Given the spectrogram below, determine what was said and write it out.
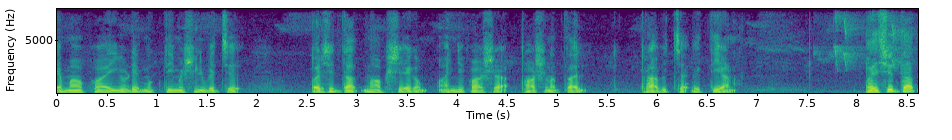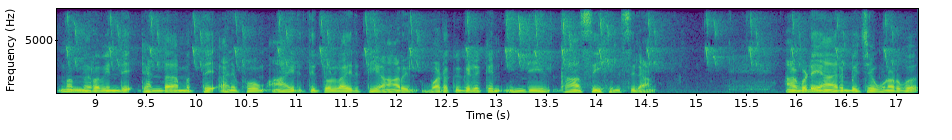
രമാഭായിയുടെ മുക്തി മിഷനിൽ വെച്ച് പരിശുദ്ധാത്മാഭിഷേകം അന്യഭാഷ ഭാഷണത്താൽ പ്രാപിച്ച വ്യക്തിയാണ്. പരിശുദ്ധാത്മ നിറവിന്റെ രണ്ടാമത്തെ അനുഭവം ആയിരത്തി തൊള്ളായിരത്തി ആറിൽ വടക്കു കിഴക്കൻ ഇന്ത്യയിൽ കാസി ഹിൽസിലാണ്. അവിടെ ആരംഭിച്ച ഉണർവ്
